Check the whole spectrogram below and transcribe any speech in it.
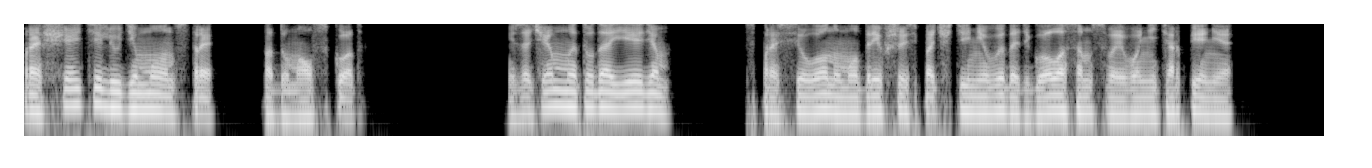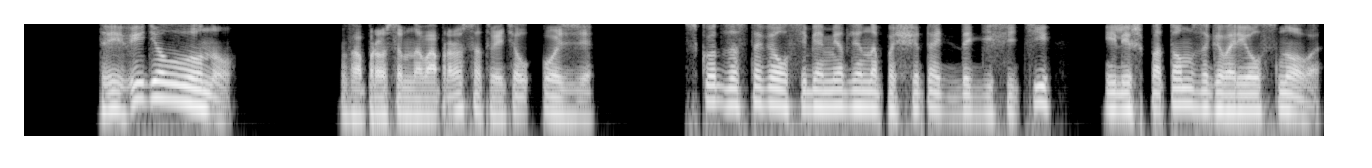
«Прощайте, люди-монстры», — подумал Скотт. «И зачем мы туда едем?» — спросил он, умудрившись почти не выдать голосом своего нетерпения. «Ты видел Луну?» Вопросом на вопрос ответил Оззи. Скотт заставил себя медленно посчитать до десяти и лишь потом заговорил снова.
